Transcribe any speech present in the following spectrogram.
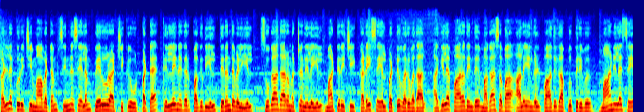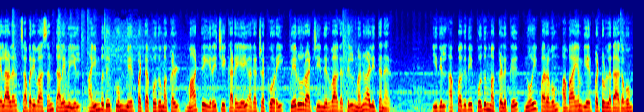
கள்ளக்குறிச்சி மாவட்டம் சின்னசேலம் பேரூராட்சிக்கு உட்பட்ட தில்லைநகர் பகுதியில் திறந்தவெளியில் சுகாதாரமற்ற நிலையில் மாட்டிறைச்சி கடை செயல்பட்டு வருவதால் அகில பாரதைந்து மகாசபா ஆலயங்கள் பாதுகாப்பு பிரிவு மாநில செயலாளர் சபரிவாசன் தலைமையில் ஐம்பதுக்கும் மேற்பட்ட பொதுமக்கள் மாட்டு இறைச்சி கடையை அகற்றக் கோரி பேரூராட்சி நிர்வாகத்தில் மனு அளித்தனர். இதில் அப்பகுதி பொதுமக்களுக்கு நோய் பரவும் அபாயம் ஏற்பட்டுள்ளதாகவும்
